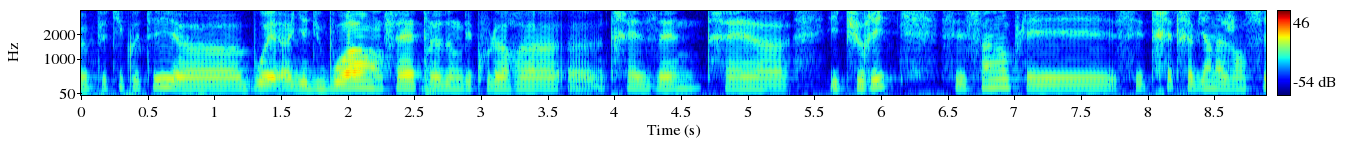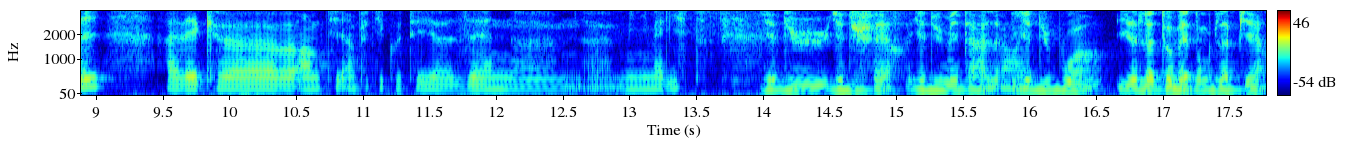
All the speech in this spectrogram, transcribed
le petit côté euh, bois. Il y a du bois, en fait, Ouais. euh, donc des couleurs euh, euh, très zen, très euh, épurées. C'est simple et c'est très très bien agencé, avec euh, un, petit, un petit côté euh, zen, euh, euh, minimaliste. Il y, a du, il y a du fer, il y a du métal, il y a du bois, il y a de l'atome, donc de la pierre.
